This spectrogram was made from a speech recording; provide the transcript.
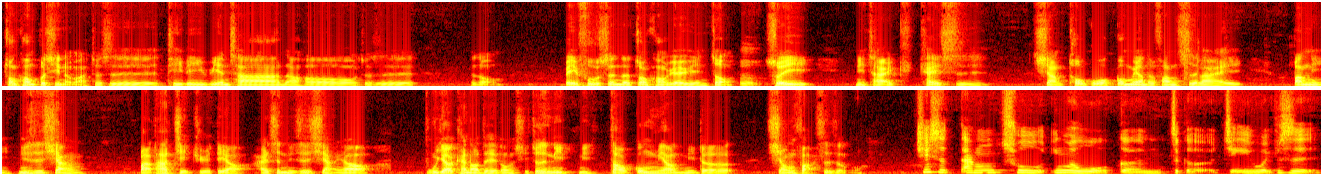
状况不行了嘛，就是体力变差，然后就是那种被附身的状况越来越严重。嗯，所以你才开始想透过公庙的方式来帮你。你是想？把它解决掉，还是你是想要不要看到这些东西？就是你你找公庙，你的想法是什么？其实当初因为我跟这个锦衣卫就是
